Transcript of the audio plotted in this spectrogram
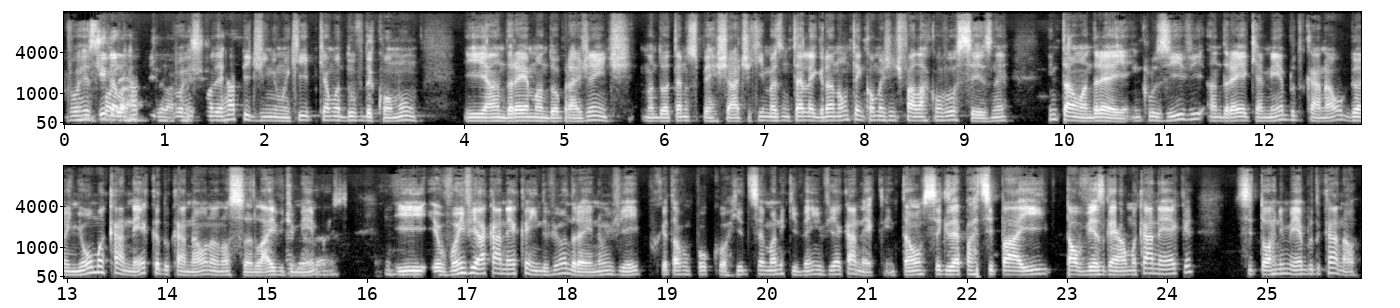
vou responder, lá, vou responder rapidinho aqui, porque é uma dúvida comum. E a Andrea mandou para a gente, mandou até no superchat aqui, mas no Telegram não tem como a gente falar com vocês, né? Então, Andréia, inclusive, Andréia, que é membro do canal, ganhou uma caneca do canal na nossa live de é membros. E eu vou enviar a caneca ainda, viu, André? Não enviei porque estava um pouco corrido. Semana que vem envia a caneca. Então, se você quiser participar aí, talvez ganhar uma caneca, se torne membro do canal.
